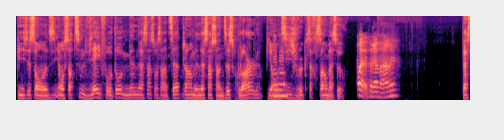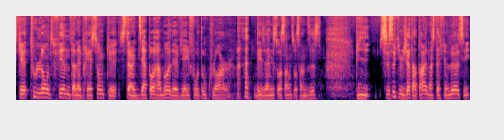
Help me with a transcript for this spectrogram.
Puis ils se sont dit, ils ont sorti une vieille photo de 1967, genre 1970 couleur, là, puis ils ont Mhm. dit je veux que ça ressemble à ça. Ouais, vraiment, là. Parce que tout le long du film, t'as l'impression que c'est un diaporama de vieilles photos couleurs des années 60-70. Puis c'est ça qui me jette à terre dans ce film-là. C'est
